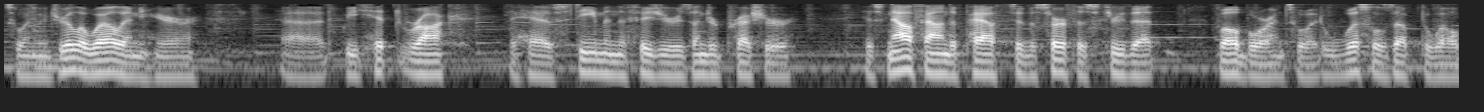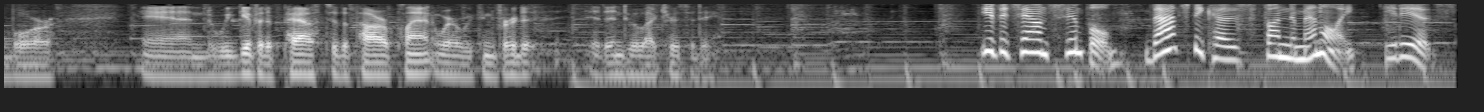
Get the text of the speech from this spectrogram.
So when we drill a well in here, uh, we hit rock that has steam in the fissures under pressure. It's now found a path to the surface through that wellbore, and so it whistles up the wellbore, and we give it a path to the power plant where we convert it, it into electricity. If it sounds simple, that's because fundamentally it is.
